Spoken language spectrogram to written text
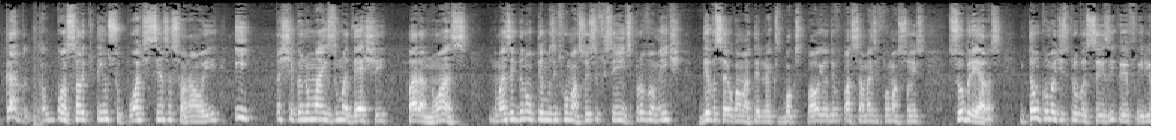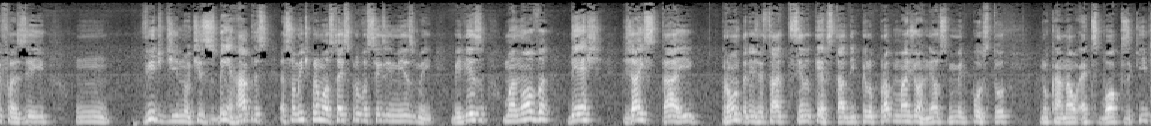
cara, é um console que tem um suporte sensacional aí. E tá chegando mais uma Dash aí para nós. Mas ainda não temos informações suficientes. Provavelmente deva sair alguma matéria no Xbox Paul e eu devo passar mais informações sobre elas. Então, como eu disse para vocês aí que eu iria fazer aí um vídeo de notícias bem rápidas, é somente para mostrar isso para vocês aí mesmo aí, beleza? Uma nova Dash já está aí pronta, né? Já está sendo testada aí pelo próprio Major Nelson, ele postou no canal Xbox aqui,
